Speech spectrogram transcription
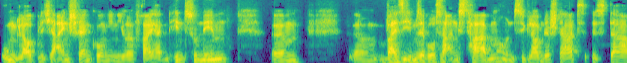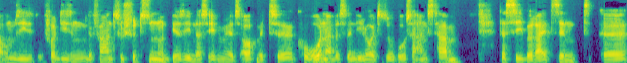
unglaubliche Einschränkungen in ihre Freiheiten hinzunehmen. Ähm, weil sie eben sehr große Angst haben und sie glauben, der Staat ist da, um sie vor diesen Gefahren zu schützen. Und wir sehen das eben jetzt auch mit äh, Corona, dass wenn die Leute so große Angst haben, dass sie bereit sind, äh,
